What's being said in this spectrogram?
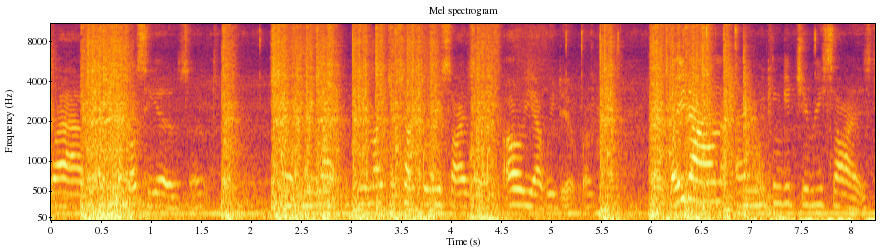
lab. Unless he is. we, might, we might just have to resize him. Oh, yeah, we do. Okay. Lay down, and we can get you resized.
